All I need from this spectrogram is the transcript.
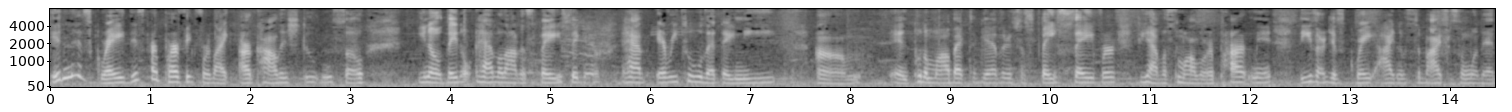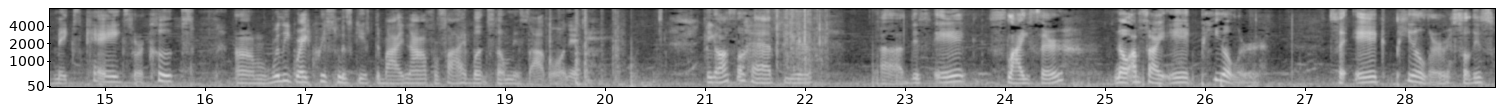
Isn't this great? These are perfect for like our college students. So, you know, they don't have a lot of space. They can have every tool that they need. Um, and put them all back together. It's a space saver if you have a smaller apartment. These are just great items to buy for someone that makes cakes or cooks. Um, really great Christmas gift to buy now for five bucks. Don't miss out on it. They also have here uh, this egg slicer. No, I'm sorry, egg peeler. It's an egg peeler. So this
